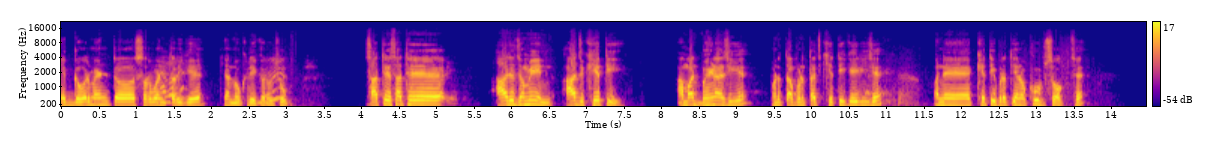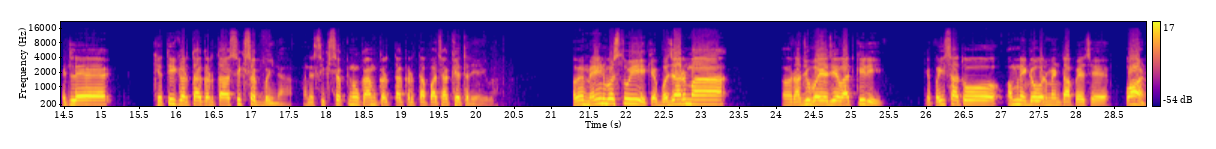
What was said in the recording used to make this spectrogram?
એક ગવર્મેન્ટ સર્વન્ટ તરીકે ત્યાં નોકરી કરું છું. સાથે સાથે આ જ જમીન આ જ ખેતી, આમાં જ ભણ્યા છીએ. ભણતા ભણતા જ ખેતી કરી છે. અને ખેતી પ્રત્યેનો ખૂબ શોખ છે એટલે ખેતી કરતાં કરતાં શિક્ષક બન્યા અને શિક્ષકનું કામ કરતાં કરતાં પાછા ખેતરે આવ્યા હવે મેઇન વસ્તુ એ કે બજારમાં રાજુભાઈએ જે વાત કરી કે પૈસા તો અમને ગવર્મેન્ટ આપે છે, પણ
